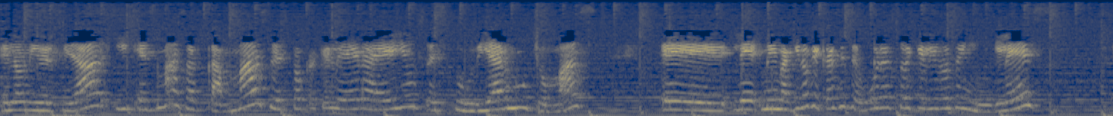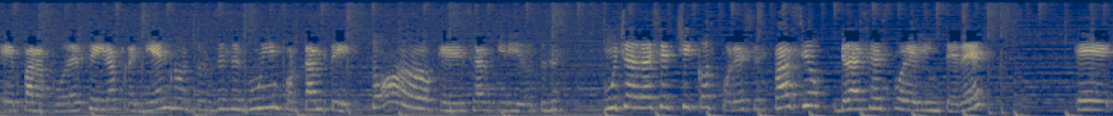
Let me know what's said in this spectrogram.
en la universidad y es más, hasta más les toca que leer a ellos, estudiar mucho más. Eh, me imagino que casi segura estoy que libros en inglés eh, para poder seguir aprendiendo. Entonces es muy importante todo lo que se ha adquirido. Entonces, muchas gracias chicos por ese espacio, gracias por el interés. Eh,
